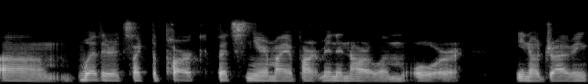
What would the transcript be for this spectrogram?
Um, whether it's like the park that's near my apartment in Harlem, or you know, driving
